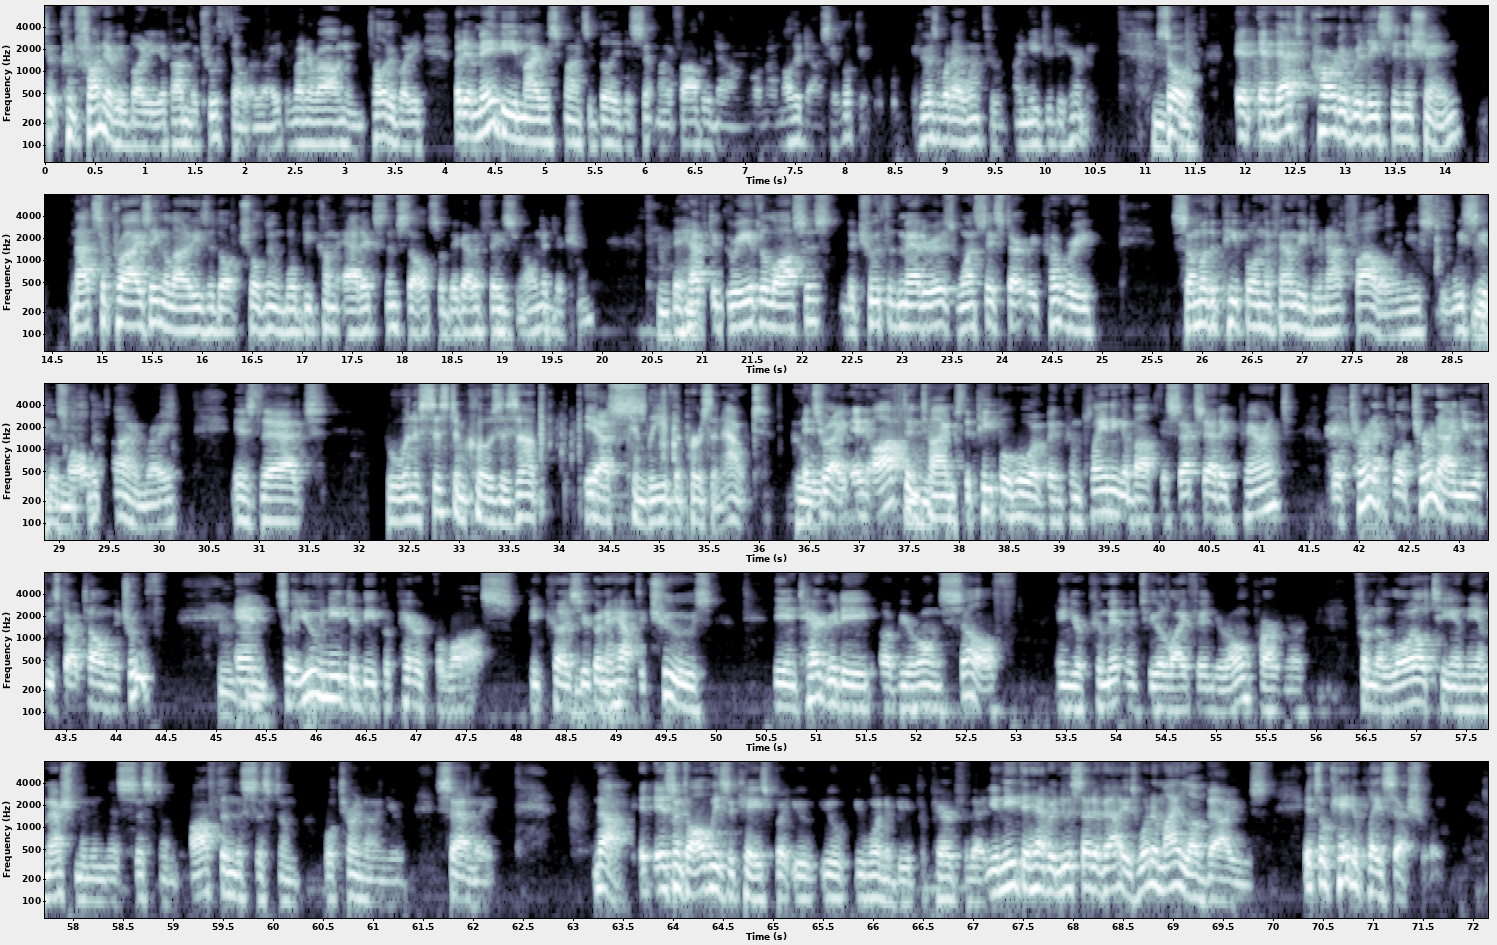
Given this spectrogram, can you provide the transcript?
to confront everybody if I'm the truth teller, right? And run around and tell everybody. But it may be my responsibility to sit my father down or my mother down and say, look, here's what I went through. I need you to hear me. Mm-hmm. So, and, and that's part of releasing the shame. Not surprising, a lot of these adult children will become addicts themselves, so they got to face their own addiction. Mm-hmm. They have to grieve the losses. The truth of the matter is, once they start recovery, some of the people in the family do not follow, and you we see mm-hmm. this all the time, right? Is that when a system closes up, yes, can leave the person out. Who, That's right, and oftentimes mm-hmm. the people who have been complaining about the sex addict parent will turn will turn on you if you start telling the truth. Mm-hmm. And so you need to be prepared for loss because you're going to have to choose the integrity of your own self in your commitment to your life and your own partner from the loyalty and the enmeshment in this system. Often the system will turn on you, sadly. Now, it isn't always the case, but you, you, you want to be prepared for that. You need to have a new set of values. What are my love values? It's okay to play sexually.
